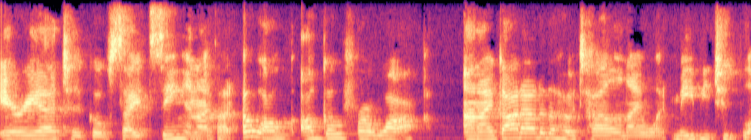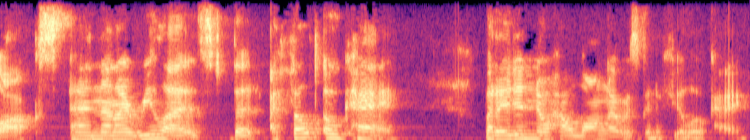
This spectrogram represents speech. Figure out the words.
area to go sightseeing and I thought, oh, I'll I'll go for a walk. And I got out of the hotel and I went maybe two blocks and then I realized that I felt okay, but I didn't know how long I was going to feel okay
